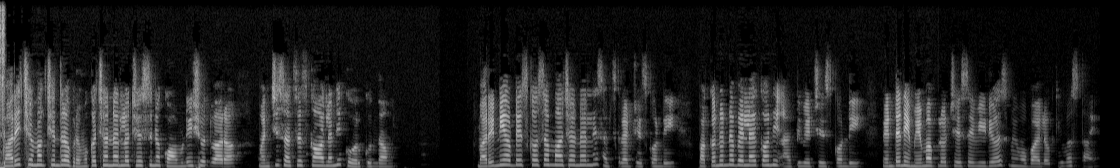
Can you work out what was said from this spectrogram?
మరి చమక్ చంద్ర ప్రముఖ ఛానల్లో చేసిన కామెడీ షో ద్వారా మంచి సక్సెస్ కావాలని కోరుకుందాం. మరిన్ని అప్డేట్స్ కోసం మా ఛానల్ని సబ్స్క్రైబ్ చేసుకోండి. పక్కనున్న బెల్ ఐకాన్ని యాక్టివేట్ చేసుకోండి. వెంటనే మేము అప్లోడ్ చేసే వీడియోస్ మీ మొబైల్లోకి వస్తాయి.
